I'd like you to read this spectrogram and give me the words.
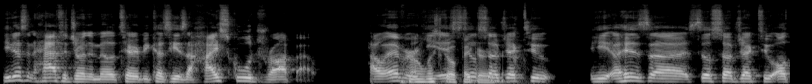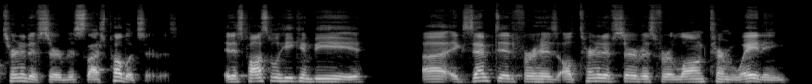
he doesn't have to join the military because he is a high school dropout. However, Oh, he is still subject to he uh, his uh, still subject to alternative service slash public service. It is possible he can be uh, exempted for his alternative service for long term waiting,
